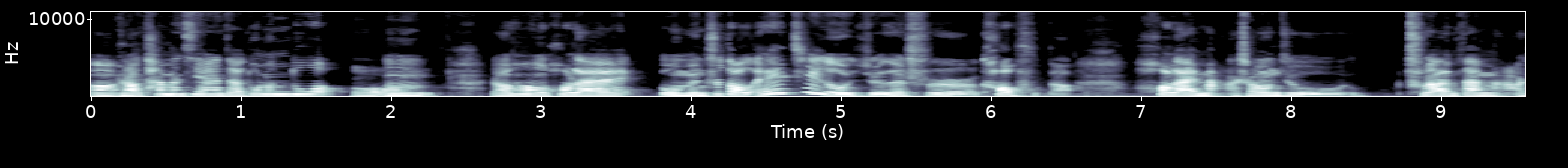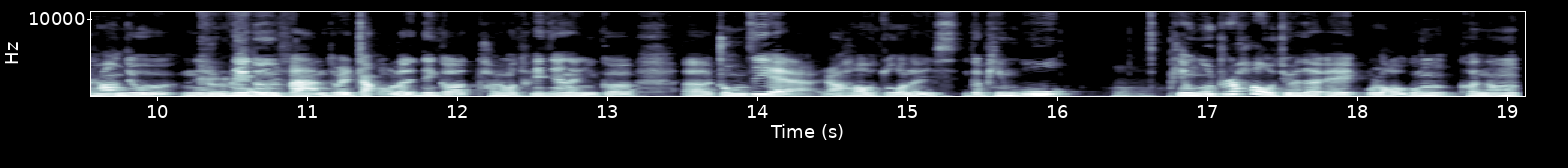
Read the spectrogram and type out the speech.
嗯，然后他们现在在多伦多，哦，嗯，然后后来我们知道了，哎，这个我觉得是靠谱的，后来马上就吃完饭，马上就那那顿饭，对，找了那个朋友推荐的一个呃中介，然后做了一个评估，啊，评估之后觉得，哎，我老公可能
